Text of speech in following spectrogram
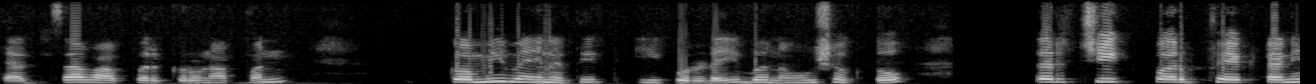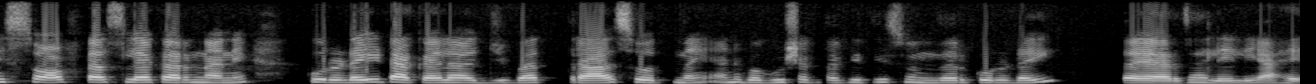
त्यांचा वापर करून आपण कमी मेहनतीत ही कुरडई बनवू शकतो. तर चीक परफेक्ट आणि सॉफ्ट असल्या कारणाने कुरडई टाकायला अजिबात त्रास होत नाही. आणि बघू शकता किती सुंदर कुरडई तयार झालेली आहे.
